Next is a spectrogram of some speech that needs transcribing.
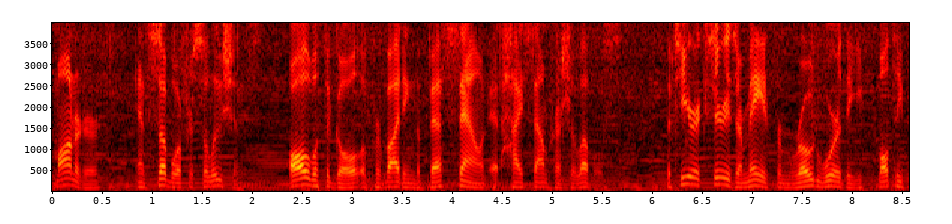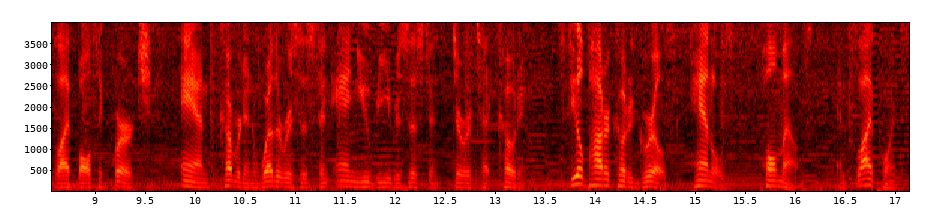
monitor, and subwoofer solutions, all with the goal of providing the best sound at high sound pressure levels. The TRX series are made from road-worthy multiply Baltic birch and covered in weather-resistant and UV-resistant Duratec coating. Steel powder-coated grills, handles, pole mounts, and fly points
